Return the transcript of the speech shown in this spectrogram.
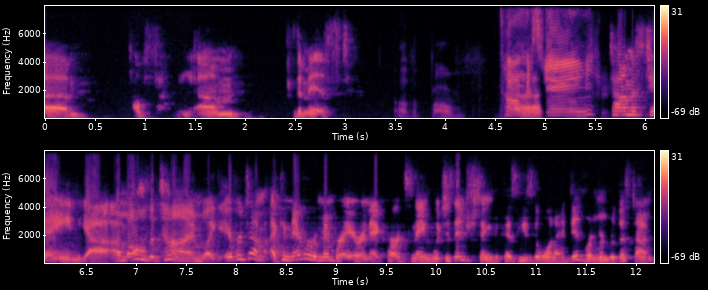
um oh fuck me um The Mist. Oh, the um, Thomas Uh, Jane. Thomas Jane. Yeah, I'm all the time like every time I can never remember Aaron Eckhart's name, which is interesting because he's the one I did remember this time.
